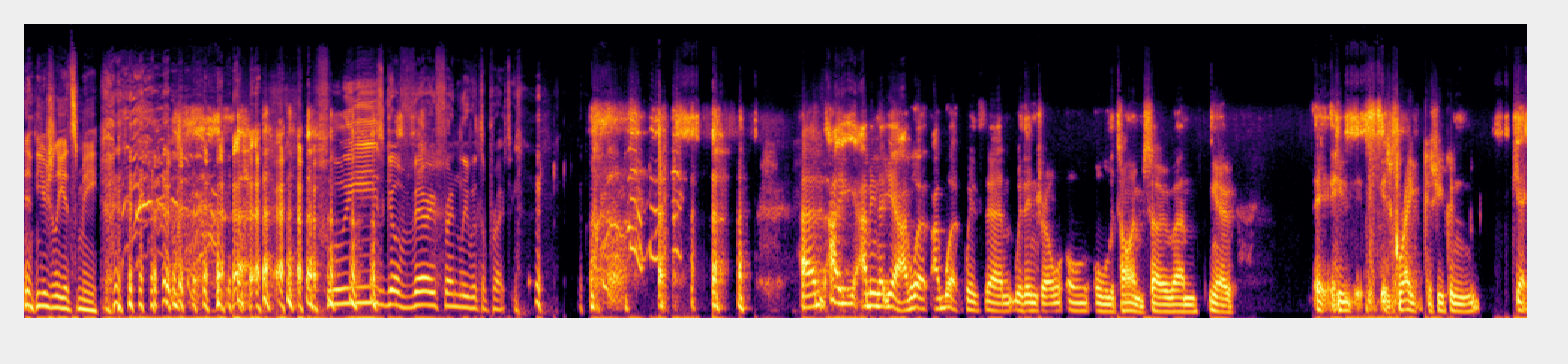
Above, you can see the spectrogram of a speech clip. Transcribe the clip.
and usually it's me. Please go very friendly with the pricing. Um, I, I mean, yeah, I work, I work with um, with Indra all, all, all the time. So um, you know, it, he, it's great because you can get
